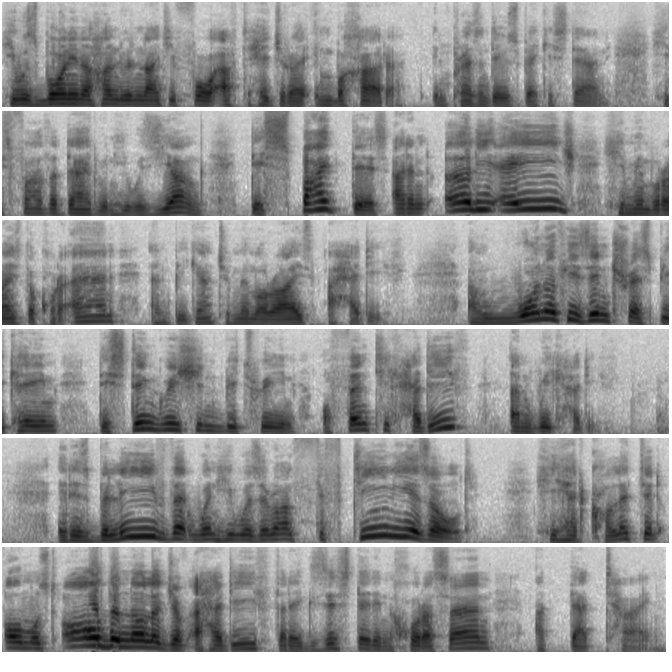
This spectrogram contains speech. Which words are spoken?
He was born in 194 after Hijrah in Bukhara, in present-day Uzbekistan. His father died when he was young. Despite this, at an early age, he memorized the Quran and began to memorize a hadith. And one of his interests became distinguishing between authentic hadith and weak hadith. It is believed that when he was around 15 years old, he had collected almost all the knowledge of ahadith that existed in Khurasan at that time.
